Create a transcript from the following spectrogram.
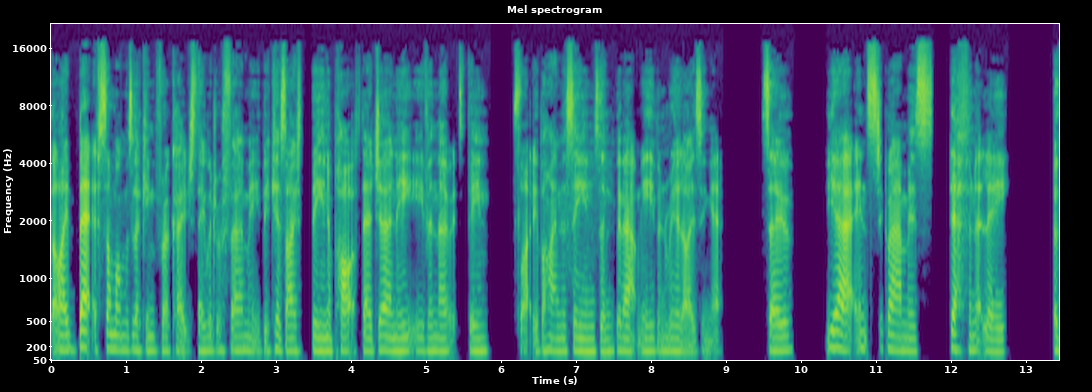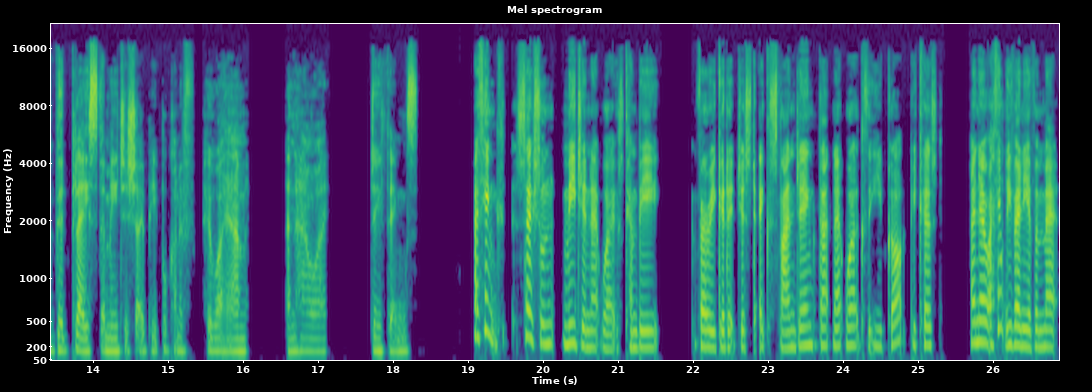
But I bet if someone was looking for a coach, they would refer me because I've been a part of their journey, even though it's been slightly behind the scenes and without me even realizing it. So, yeah, Instagram is definitely a good place for me to show people kind of who I am and how I do things. I think social media networks can be very good at just expanding that network that you've got because I know I think we've only ever met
